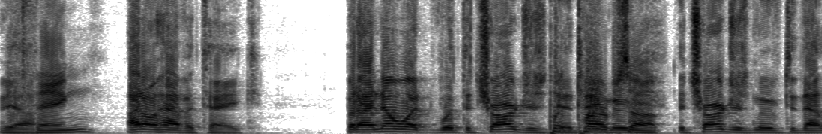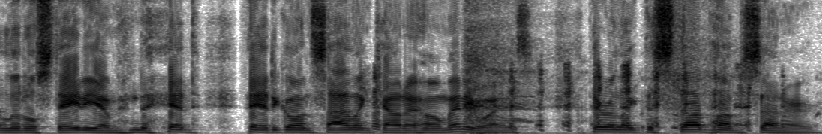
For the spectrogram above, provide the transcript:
Yeah, thing. I don't have a take, but I know what what the Chargers Put did. tarps moved, up. The Chargers moved to that little stadium, and they had they had to go on silent count at home anyways. they were in like the StubHub Center.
